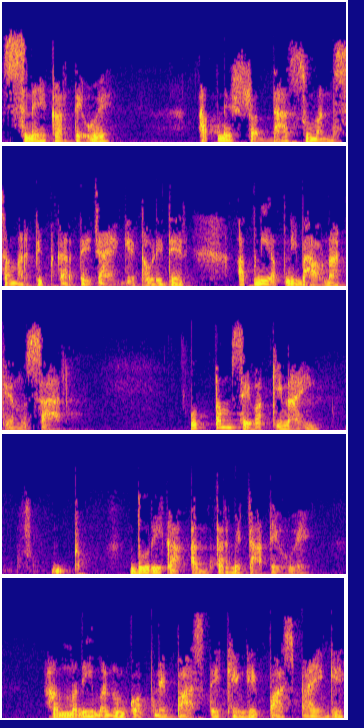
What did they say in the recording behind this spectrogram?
स्नेह करते हुए अपने श्रद्धा सुमन समर्पित करते जाएँगे थोड़ी देर। अपनी अपनी भावना के अनुसार। उत्तम सेवक की नाई। दूरी का अंतर मिटाते हुए हम मनी मन उनको अपने पास देखेंगे, पास पाएँगे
